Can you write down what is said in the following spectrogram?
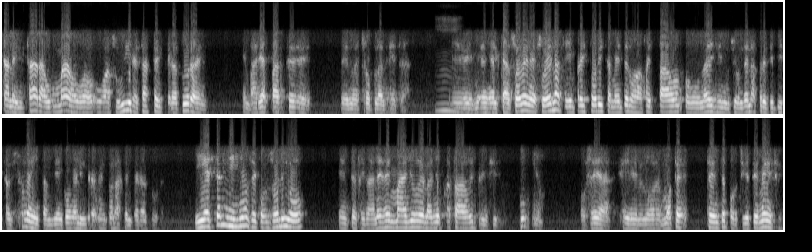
calentar aún más o, a subir estas temperaturas en, varias partes de, nuestro planeta. Mm. Eh, en el caso de Venezuela, siempre históricamente nos ha afectado con una disminución de las precipitaciones y también con el incremento de las temperaturas. Y este niño se consolidó entre finales de mayo del año pasado y principios de junio. O sea, eh, lo hemos tenido por siete meses.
